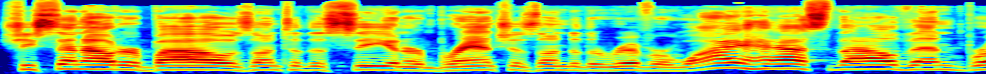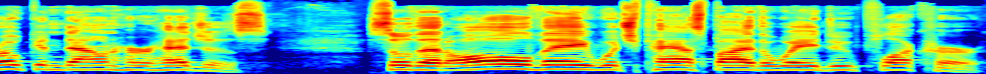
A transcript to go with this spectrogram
She sent out her boughs unto the sea, and her branches unto the river. Why hast thou then broken down her hedges, so that all they which pass by the way do pluck her?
